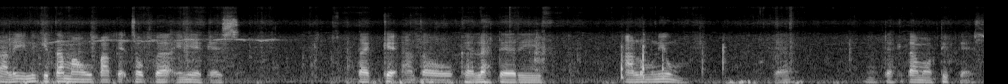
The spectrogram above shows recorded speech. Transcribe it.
Kali ini kita mau pakai coba ini ya guys tegek atau galah dari aluminium. Ya. Udah kita modif guys.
